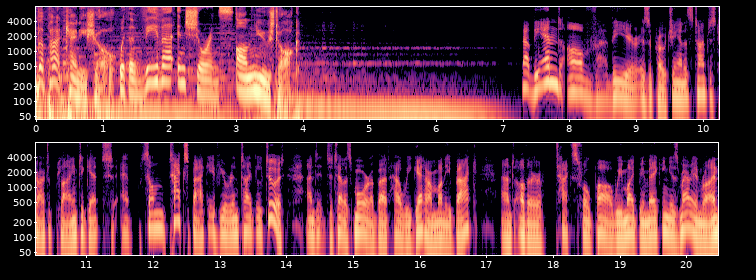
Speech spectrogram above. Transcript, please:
The Pat Kenny Show with Aviva Insurance. on News Talk. Now, the end of the year is approaching, and it's time to start applying to get uh, some tax back if you're entitled to it. And to tell us more about how we get our money back and other tax faux pas we might be making is Marian Ryan,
